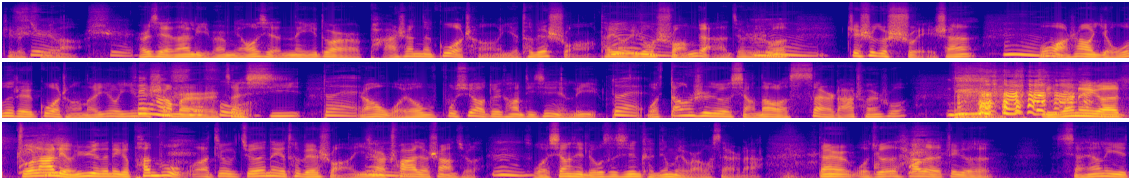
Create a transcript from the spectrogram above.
这个巨浪。是，而且呢，里边描写的那一段爬山的过程也特别爽，它有一种嗯。爽感，就是说嗯。这是个水山，嗯，我往上游的这个过程呢，又因为上面在吸，对，然后我又不需要对抗地心引力，对，我当时就想到了《塞尔达传说》里边那个卓拉领域的那个攀瀑，我就觉得那个特别爽，一下嗯。歘就上去了。嗯。我相信刘慈欣肯定没玩过塞尔达，但是我觉得他的这个想象力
